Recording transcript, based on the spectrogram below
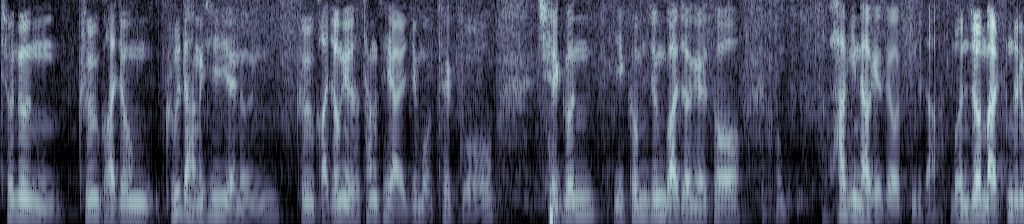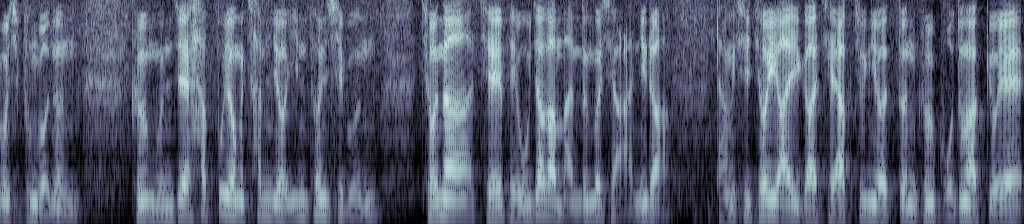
저는 그 과정 그 당시에는 그 과정에서 상세히 알지 못했고 최근 이 검증 과정에서 확인하게 되었습니다. 먼저 말씀드리고 싶은 거는 그 문제 학부형 참여 인턴십은 저나 제 배우자가 만든 것이 아니라 당시 저희 아이가 재학 중이었던 그 고등학교의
